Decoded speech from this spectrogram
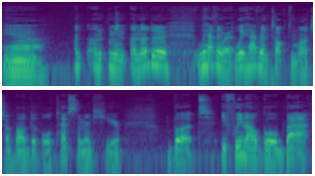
Yeah. An- an- I mean, another we Go haven't we haven't talked much about the Old Testament here, but if we now go back,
